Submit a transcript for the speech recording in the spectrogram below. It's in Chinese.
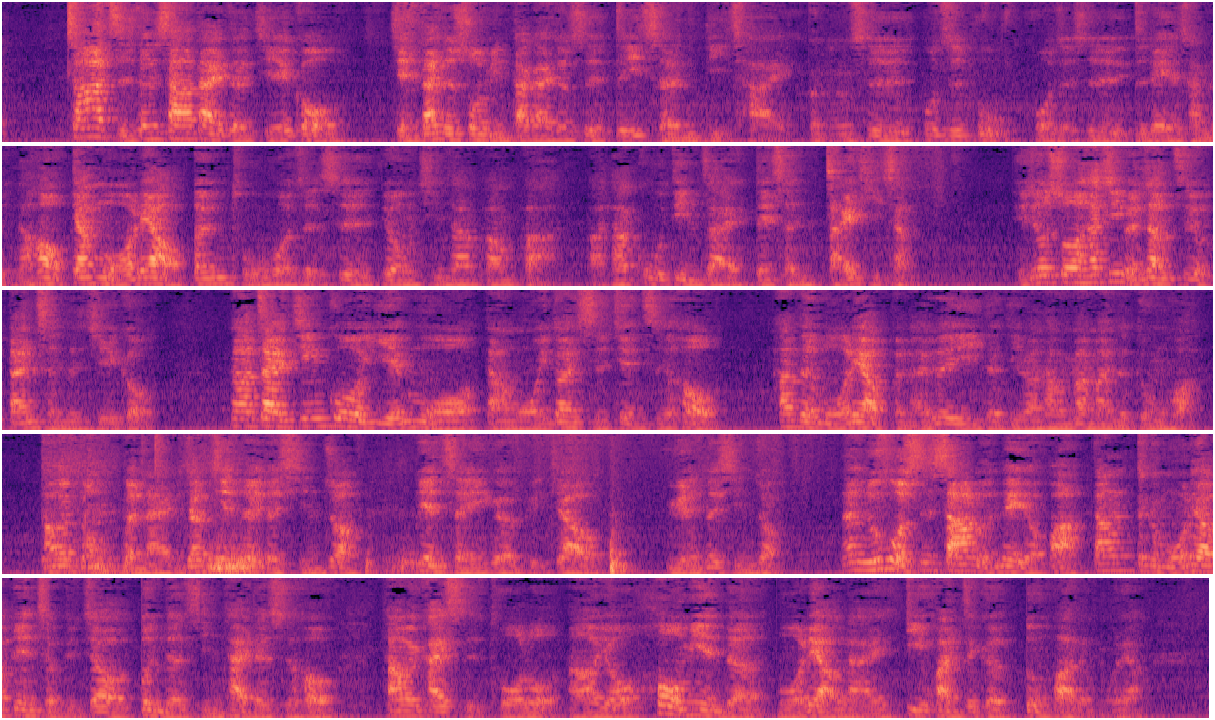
砂纸跟沙袋的结构。简单的说明大概就是是一层底材，可能是布织布或者是纸类的产品，然后将磨料喷涂或者是用其他方法把它固定在这层载体上。也就是说，它基本上只有单层的结构。那在经过研磨、打磨一段时间之后，它的磨料本来锐利的地方，它会慢慢的钝化，它会从本来比较尖锐的形状变成一个比较。圆的形状，那如果是砂轮类的话，当这个磨料变成比较钝的形态的时候，它会开始脱落，然后由后面的磨料来替换这个钝化的磨料。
